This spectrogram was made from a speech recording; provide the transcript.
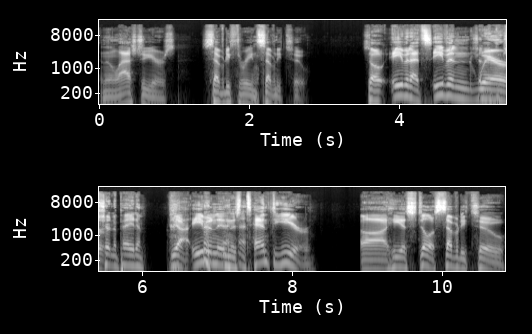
and then the last two years 73 and 72. So even at even Shouldn't where have, shouldn't have paid him. yeah, even in his 10th year, uh he is still a 72.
